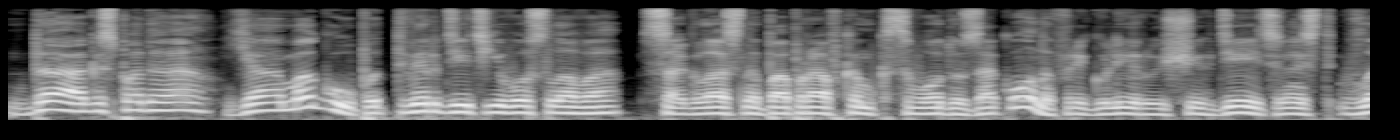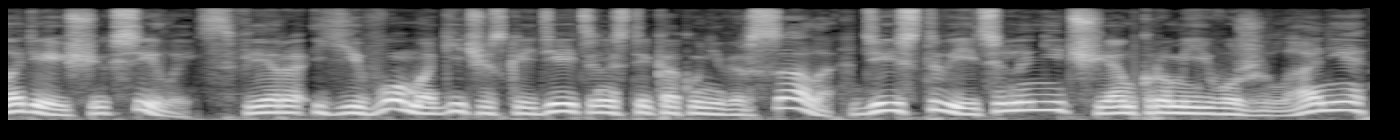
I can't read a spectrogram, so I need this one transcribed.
Да, господа, я могу подтвердить его слова. Согласно поправкам к своду законов, регулирующих деятельность владеющих силой, сфера его магической деятельности как универсала действительно ничем, кроме его желания,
